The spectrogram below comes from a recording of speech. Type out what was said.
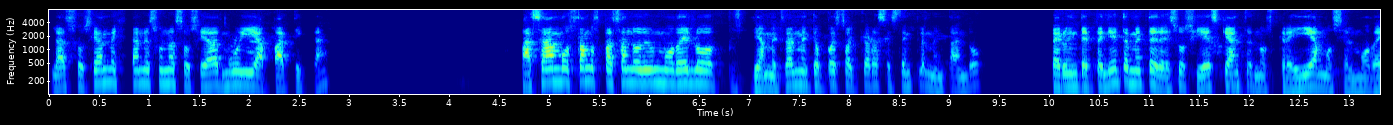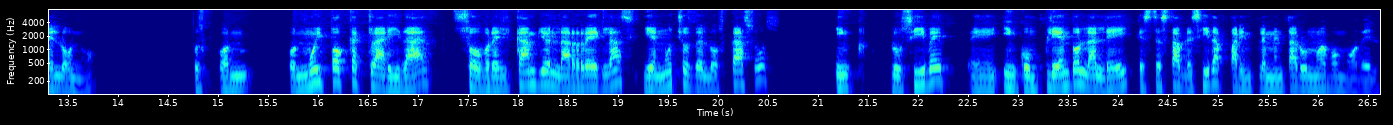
la sociedad mexicana es una sociedad muy apática. Pasamos, estamos pasando de un modelo pues, diametralmente opuesto al que ahora se está implementando, pero independientemente de eso, si es que antes nos creíamos el modelo no, pues con, con muy poca claridad sobre el cambio en las reglas y en muchos de los casos, inclusive eh, incumpliendo la ley que está establecida para implementar un nuevo modelo.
